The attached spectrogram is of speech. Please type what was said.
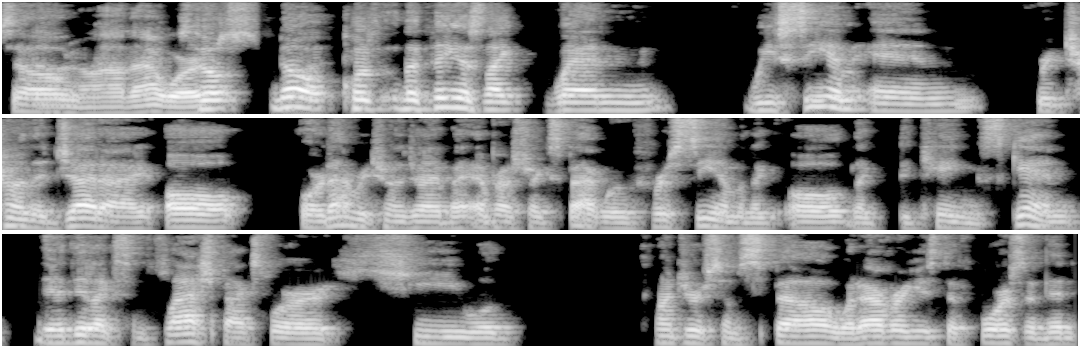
So I don't know how that works. so, no, because the thing is, like when we see him in Return of the Jedi, all or not Return of the Jedi, but Empire Strikes Back, when we first see him in like all like decaying skin, there did like some flashbacks where he will conjure some spell, whatever, use the Force, and then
